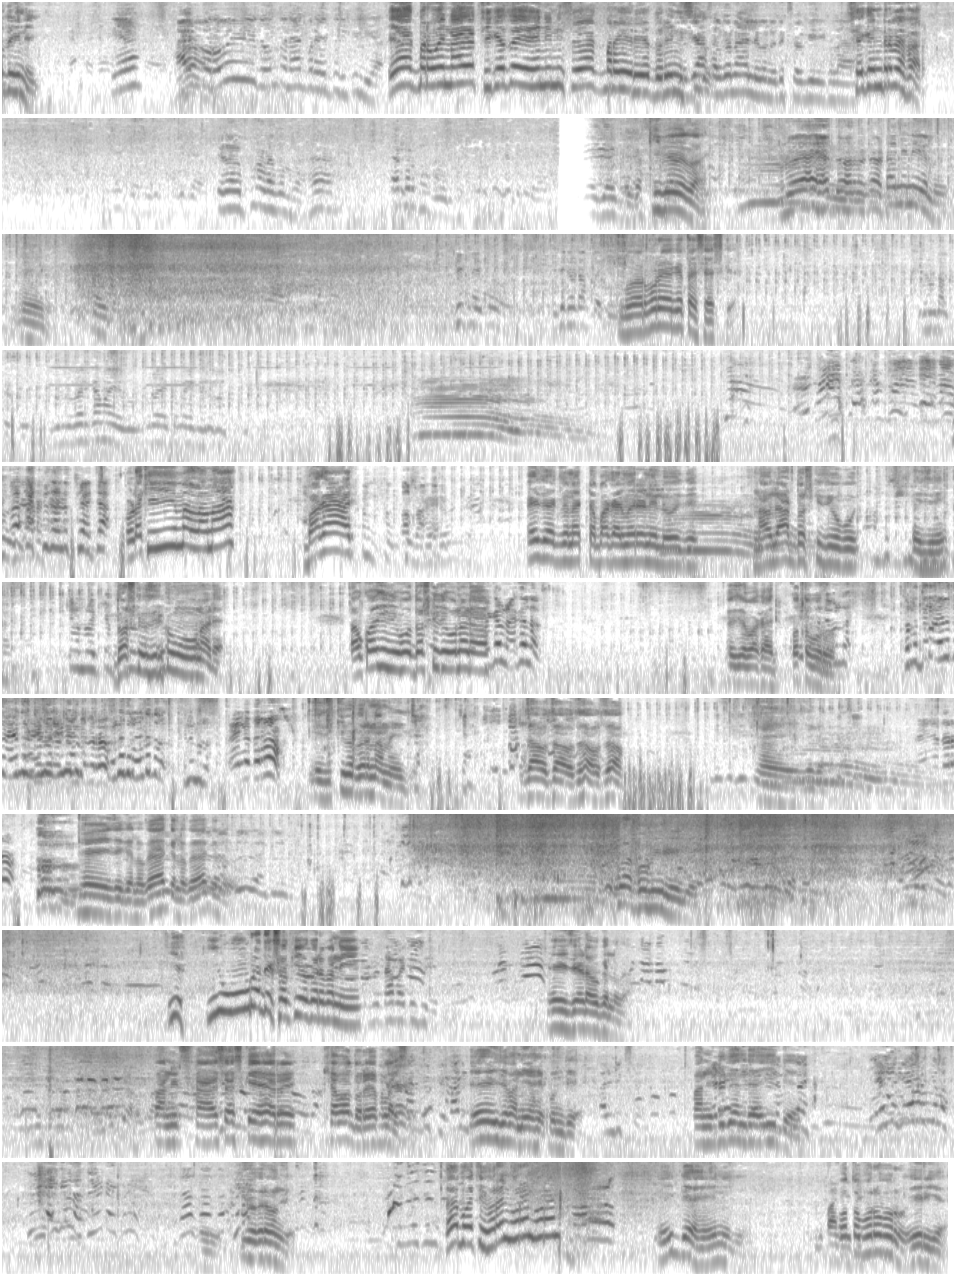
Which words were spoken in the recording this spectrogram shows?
নেই এ হাই বড় ওই জন তো একবার এই তুই কিলিয়া একবার ওই নাই ঠিক আছে এনে নিছে একবার এরিয়া ধরে নিছে আসল কোন আইলে কোন দেখছো কি খেলা সেকেন্ডের ব্যাপার এটা পুরোটা জমা হ্যাঁ একবার কি ভেবে যায় রোয়া হে ধর টাইনে নিয়ে গেল এই, ঠিক নাই তো এটা ডাবতে বর বড় গেতাইছে আজকে ওটা কি মারলাম না? বাগার এই যে একজন একটা বাগার মেরে নিল ওই যে। না হলে আট দশ কেজি হব এই যে। দশ কেজির কম হব না রে। তাও কয় কেজি হব? দশ কেজি হব না রে। এই যে বাগার কত বড়? এই যে কীভাবে নামে, এই যে। যাও যাও যাও যাও। এই যে গেল। এই যে গেল গা গেল গভীর এই যে ইয়ে, ই উমরা দেখছ কি করে পানি? এই যে এটাও গেল গা। পানির ছায় আজকে হারে খেওয়া ধরে ফেলাইছে। এই যে পানি আহে কোন দিয়ে? পানি দিকে দেয় ই দেয় কি করে ভাঙে হ্যাঁ বলছি হরেন হরেন হরেন। এই দে হে নাকি কত বড় বড় এরিয়া।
